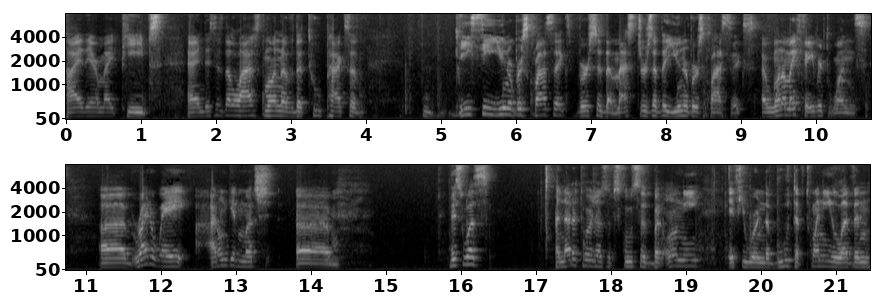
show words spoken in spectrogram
Hi there my peeps and this is the last one of the two packs of DC Universe Classics versus the Masters of the Universe Classics. Uh, one of my favorite ones. Uh, right away, I don't give much... Um, this was another Toys R Us exclusive, but only if you were in the booth of 2011...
